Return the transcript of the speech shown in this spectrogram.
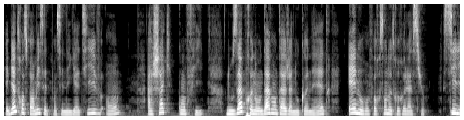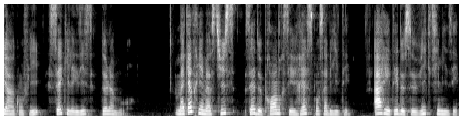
Et bien transformer cette pensée négative en à chaque conflit, nous apprenons davantage à nous connaître et nous renforçons notre relation. S'il y a un conflit, c'est qu'il existe de l'amour. Ma quatrième astuce, c'est de prendre ses responsabilités. Arrêtez de se victimiser.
